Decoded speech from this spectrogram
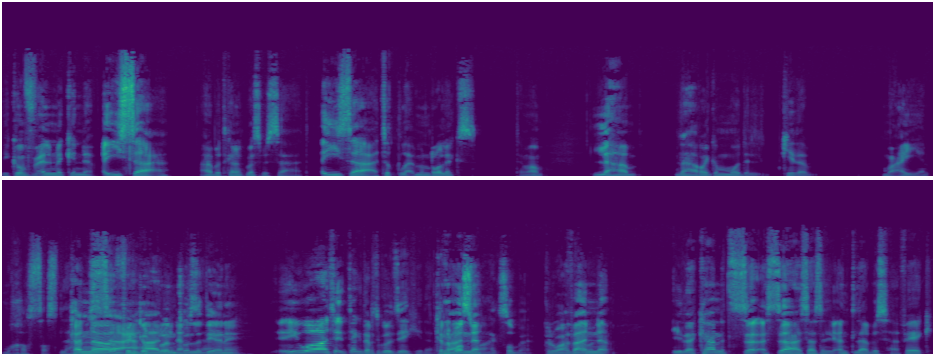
يكون في علمك إنه أي ساعة أنا بتكلم بس بالساعات أي ساعة تطلع من رولكس تمام؟ لها لها رقم موديل كذا معين مخصص لها كان fingerprint ولا. DNA أيوه تقدر تقول زي كذا. فإنه- بصمة حق صبع كل واحد. فان إذا كانت الس- الساعة أساسا اللي أنت لابسها fake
